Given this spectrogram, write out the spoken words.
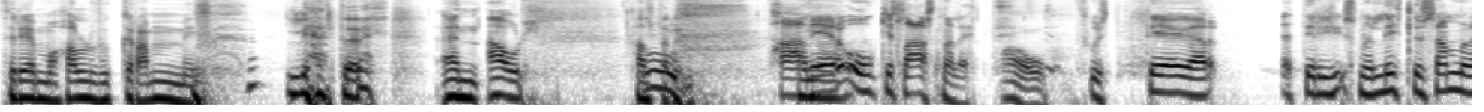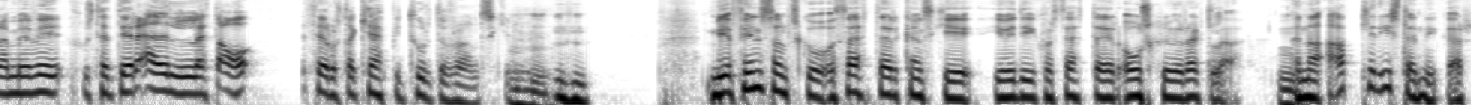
þrem og halvu grammi léttari en ál haldarin það Þannig er ógislega asnalegt. Vá. þú veist, þegar þetta er í svona litlu samræmi við, þú veist, þetta er eðlilegt á þegar þú ert að keppa í Tour de France mm mér finnst samt sko og þetta er kannski, ég veit ekki hvort þetta er óskrifu regla, en að allir Íslendingar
